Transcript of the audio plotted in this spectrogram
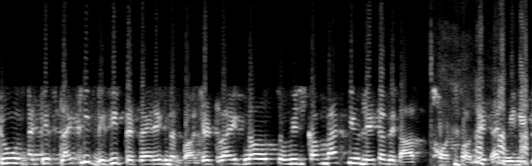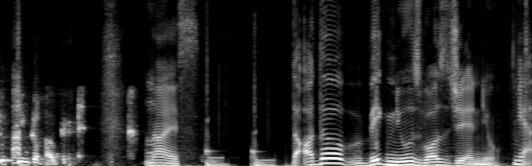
Two, that we're slightly busy preparing the budget right now, so we'll come back to you later with our thoughts on it and we need to think about it. Nice. The other big news was JNU. Yeah.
